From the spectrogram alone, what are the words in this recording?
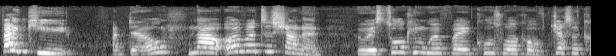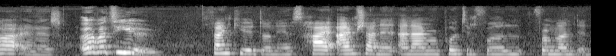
Thank you, Adele. Now over to Shannon, who is talking with a courseworker of Jessica Ennis. Over to you. Thank you, Adonias. Hi, I'm Shannon and I'm reporting from, from London.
